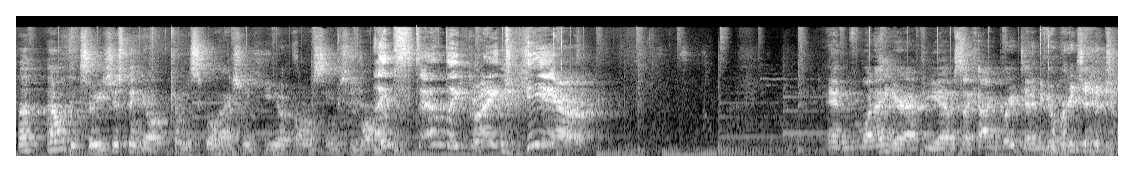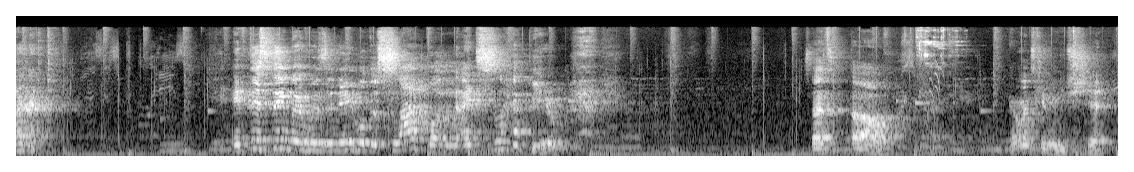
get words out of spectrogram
Huh? I don't think so. He's just been going, coming to school. Actually, he almost seems normal. I'm standing right here. And from what I hear, after you have a psychotic breakdown, you go right to the turn. If this thing was enabled to slap button, I'd slap you. So that's oh, everyone's giving you shit.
